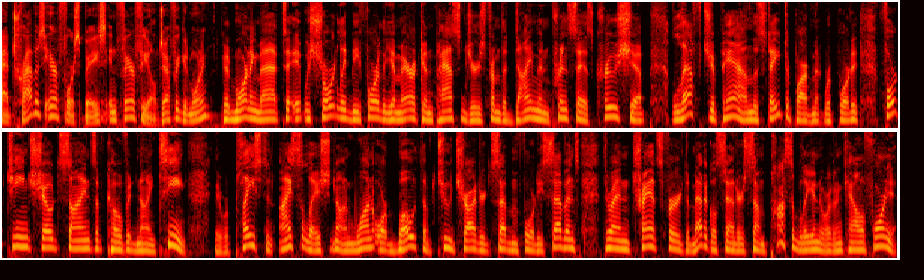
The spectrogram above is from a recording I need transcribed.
at Travis Air Force Base in Fairfield. Jeffrey, good morning. Good morning, Matt. It was shortly before the American passengers from the Diamond Princess cruise ship left Japan, the State Department reported 14 showed signs of COVID 19. They were placed in isolation on one or both of two chartered 747s, then transferred to medical centers, some possibly in Northern California.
